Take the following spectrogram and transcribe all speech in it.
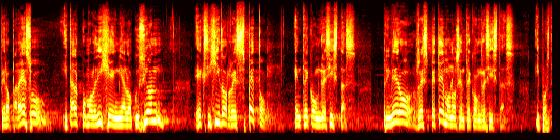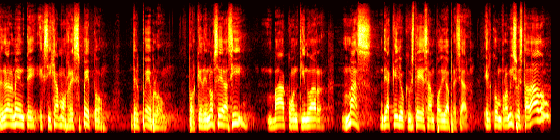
Pero para eso, y tal como lo dije en mi alocución, he exigido respeto entre congresistas. Primero, respetémonos entre congresistas y posteriormente exijamos respeto del pueblo, porque de no ser así va a continuar más de aquello que ustedes han podido apreciar. El compromiso está dado,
